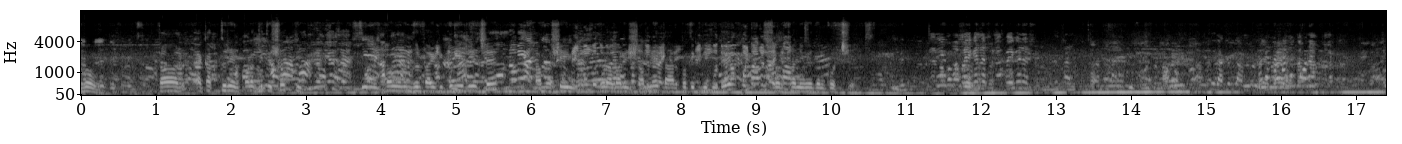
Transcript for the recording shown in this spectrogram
এবং তার একাত্তরের পরাজিত শক্তি বঙ্গবন্ধুর বাড়িটি পুড়িয়ে দিয়েছে। আমরা সেই পোড়া বাড়ির সামনে তার প্রতিকৃতিতে শ্রদ্ধা নিবেদন করছি।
